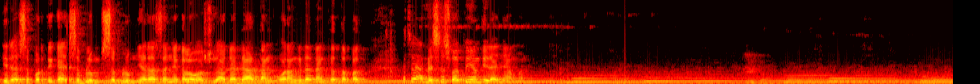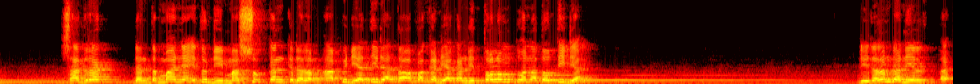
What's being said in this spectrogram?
tidak seperti kayak sebelum sebelumnya rasanya kalau sudah ada datang orang datang ke tempat. Ada sesuatu yang tidak nyaman. Sadrak dan temannya itu dimasukkan ke dalam api. Dia tidak tahu apakah dia akan ditolong Tuhan atau tidak. Di dalam Daniel eh,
